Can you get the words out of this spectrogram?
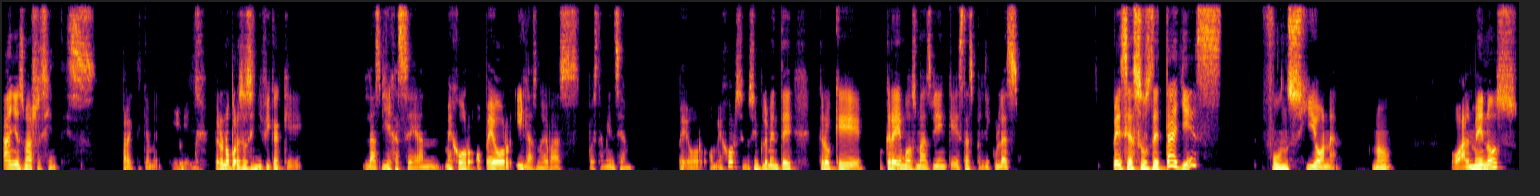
años más recientes, prácticamente. Pero no por eso significa que las viejas sean mejor o peor y las nuevas pues también sean peor o mejor, sino simplemente creo que, o creemos más bien que estas películas, pese a sus detalles, funcionan, ¿no? O al menos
